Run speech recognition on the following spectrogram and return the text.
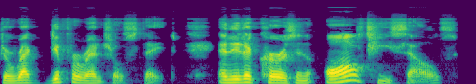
direct differential state. And it occurs in all T cells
